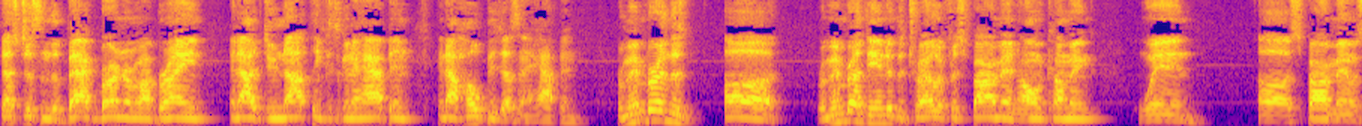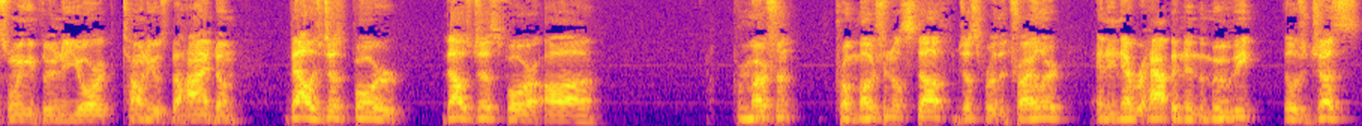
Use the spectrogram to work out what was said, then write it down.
that's just in the back burner of my brain, and I do not think it's going to happen, and I hope it doesn't happen. Remember in the uh remember at the end of the trailer for Spider-Man Homecoming when uh Spider-Man was swinging through New York, Tony was behind him. That was just for that was just for uh promotion promotional stuff just for the trailer and it never happened in the movie. It was just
